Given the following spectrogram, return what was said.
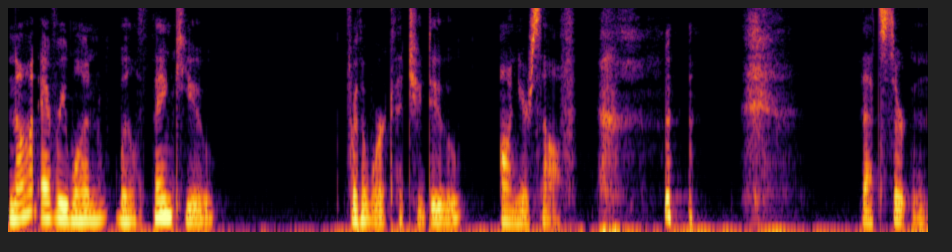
Not everyone will thank you for the work that you do on yourself. That's certain.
